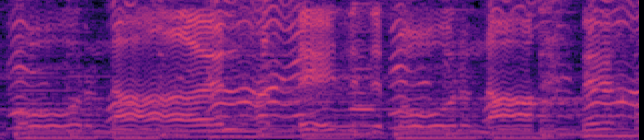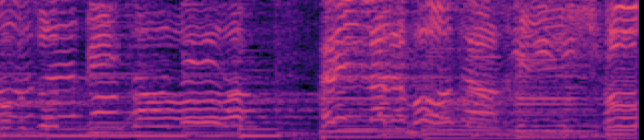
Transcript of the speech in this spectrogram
ציפורנה, אל התת ציפורנה, בכל זאת ביעף, אל אדמות החישור,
